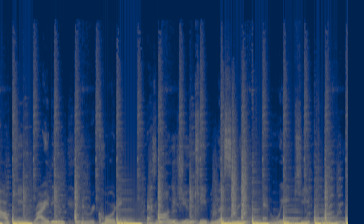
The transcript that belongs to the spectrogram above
I'll keep writing and recording as long as you keep listening and we keep growing.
